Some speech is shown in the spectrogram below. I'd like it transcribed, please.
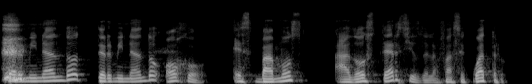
terminando, terminando, ojo, es, vamos a dos tercios de la fase 4.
